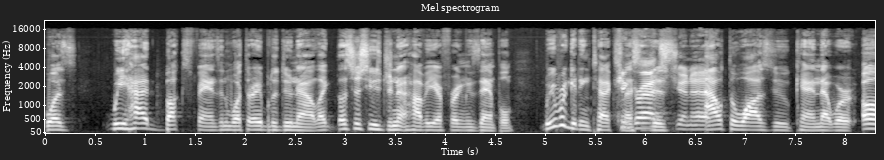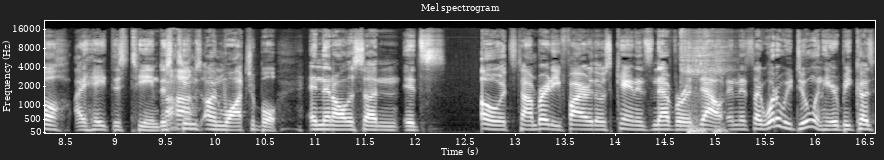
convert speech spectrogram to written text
was we had Bucks fans and what they're able to do now. Like, let's just use Jeanette Javier for an example. We were getting text Congrats, messages Jeanette. out the wazoo, Ken, that were, oh, I hate this team. This uh-huh. team's unwatchable. And then all of a sudden, it's, oh, it's Tom Brady. Fire those cannons, never a doubt. And it's like, what are we doing here? Because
